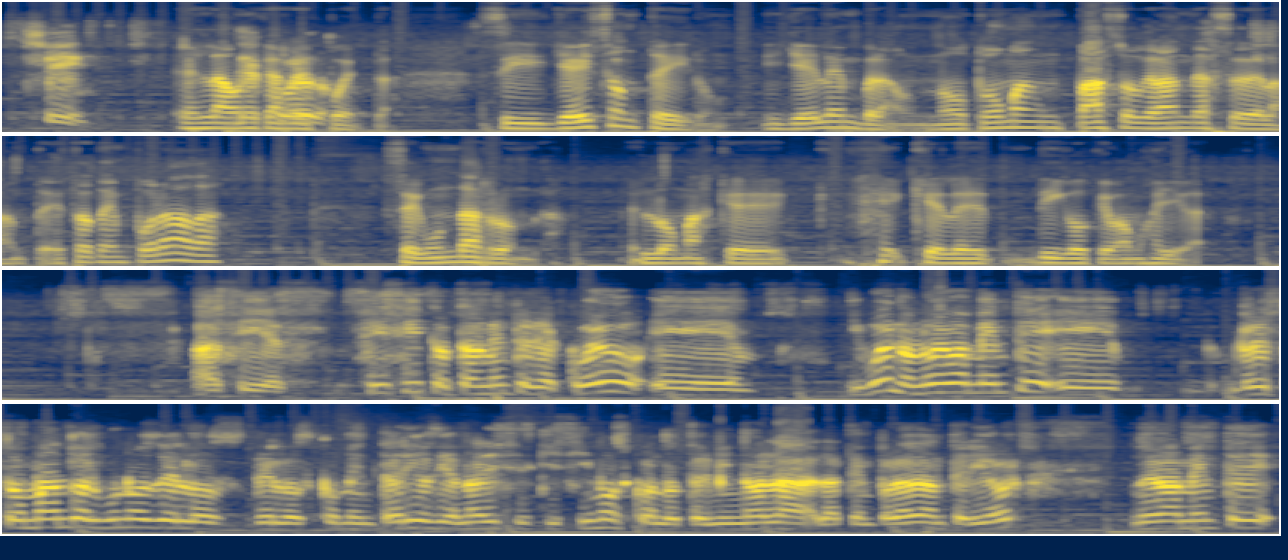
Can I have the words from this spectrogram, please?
Sí, Es la única respuesta. Si Jason Taylor y Jalen Brown no toman un paso grande hacia adelante esta temporada, segunda ronda. Es lo más que, que, que les digo que vamos a llegar. Así es, sí, sí, totalmente de acuerdo. Eh, y bueno, nuevamente eh, retomando algunos de los de los comentarios y análisis que hicimos cuando terminó la, temporada anterior, nuevamente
